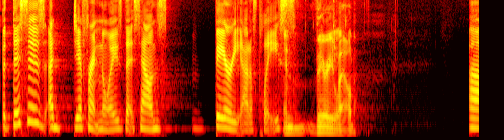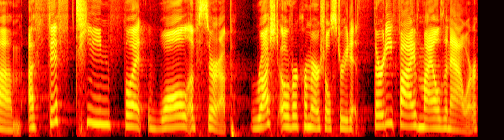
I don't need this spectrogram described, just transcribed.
but this is a different noise that sounds very out of place. and very loud. Um, a 15 foot wall of syrup rushed over Commercial Street at 35 miles an hour,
